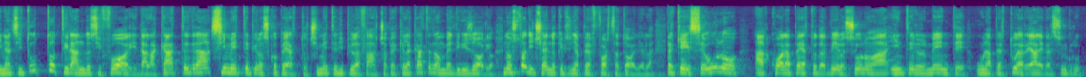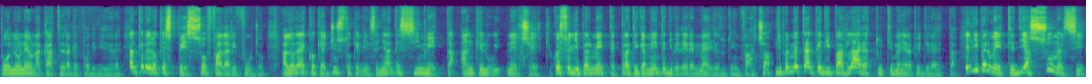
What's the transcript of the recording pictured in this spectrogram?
Innanzitutto, tirandosi fuori dalla cattedra, si mette più allo scoperto, ci mette di più la faccia, perché la cattedra è un bel divisorio. Non sto dicendo che bisogna per forza toglierla, perché se uno ha cuore aperto davvero, se uno ha interiormente un'apertura reale verso il gruppo, non è una cattedra che può dividere. È anche vero che spesso fa da rifugio. Allora ecco che è giusto che l'insegnante si metta anche lui nel cerchio. Questo gli permette praticamente di vedere meglio tutti in faccia, gli permette anche di parlare a tutti in maniera più diretta e gli permette di assumersi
